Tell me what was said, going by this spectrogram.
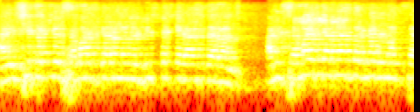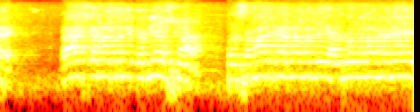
ऐंशी टक्के समाजकारण आणि वीस टक्के राजकारण. आणि समाजकारणात जगणारी माणसं आहे राजकारणात आम्ही कमी असणार पण समाजकारणामध्ये आंदोलनामध्ये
